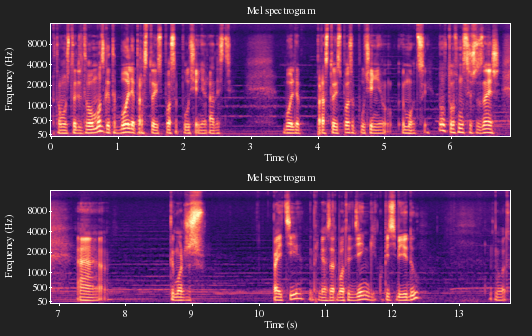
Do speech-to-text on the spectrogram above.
Потому что для твоего мозга это более простой способ получения радости. Более простой способ получения эмоций. Ну, в том смысле, что, знаешь, э, ты можешь пойти, например, заработать деньги, купить себе еду, вот,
